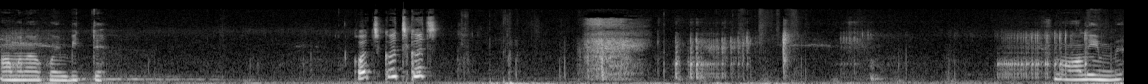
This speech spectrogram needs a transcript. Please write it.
Aman koyayım bitti. Kaç kaç kaç. Şunu alayım bir.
